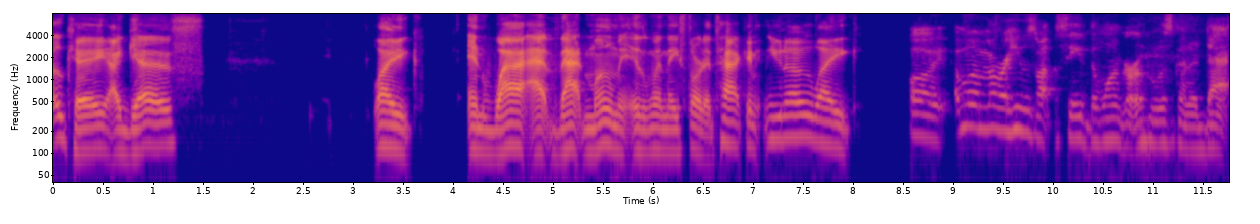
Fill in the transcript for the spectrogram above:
okay, I guess. Like, and why at that moment is when they start attacking, you know, like I remember he was about to save the one girl who was gonna die.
